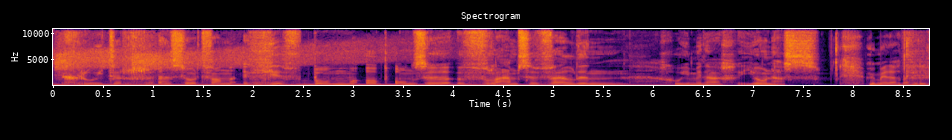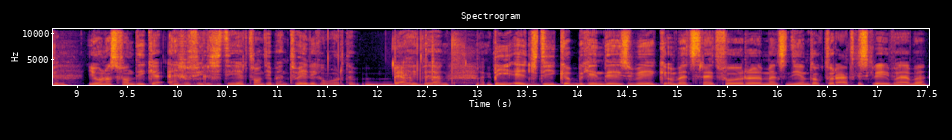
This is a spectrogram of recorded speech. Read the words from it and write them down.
Groeit er een soort van gifbom op onze Vlaamse velden? Goedemiddag, Jonas. Goedemiddag, dag lieve. Jonas van Dieke, en gefeliciteerd, want je bent tweede geworden bij de PhD Cup begin deze week. Een wedstrijd voor uh, mensen die een doctoraat geschreven hebben.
